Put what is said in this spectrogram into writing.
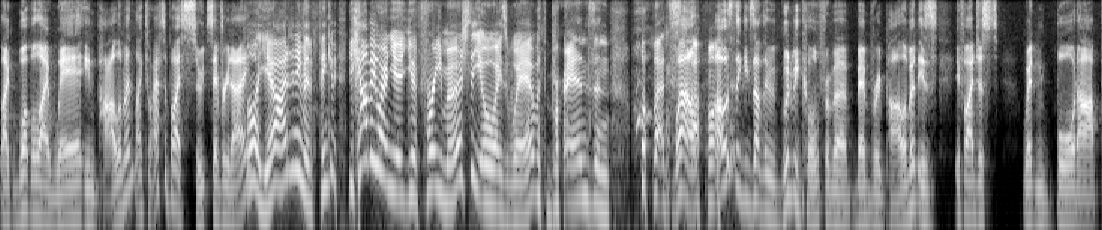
like, what will I wear in Parliament? Like, do I have to buy suits every day? Oh yeah, I didn't even think of it. You can't be wearing your, your free merch that you always wear with brands and all that Well, stuff. I was thinking something that would be cool from a member in Parliament is if I just went and bought up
